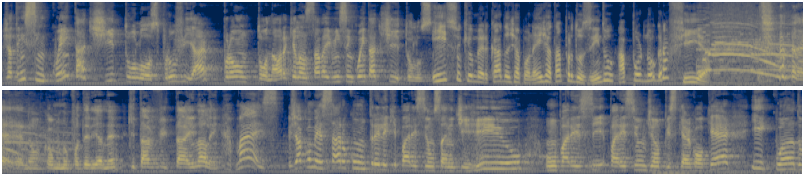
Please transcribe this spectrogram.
Já tem 50 títulos pro VR pronto. Na hora que lançar vai vir 50 títulos. Isso que o mercado japonês já tá produzindo a pornografia. é, não, como não poderia, né? Que tá, tá indo além. Mas, já começaram com um trailer que parecia um Silent Hill, um parecia, parecia um jump scare qualquer, e quando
